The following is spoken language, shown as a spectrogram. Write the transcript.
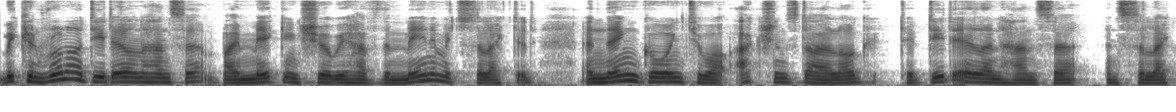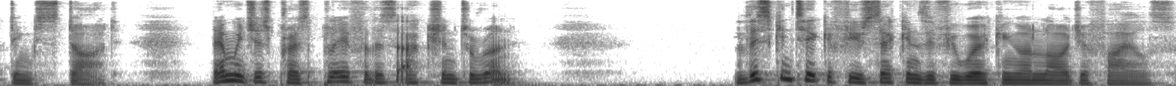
We can run our detail enhancer by making sure we have the main image selected and then going to our actions dialog to detail enhancer and selecting start. Then we just press play for this action to run. This can take a few seconds if you're working on larger files.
